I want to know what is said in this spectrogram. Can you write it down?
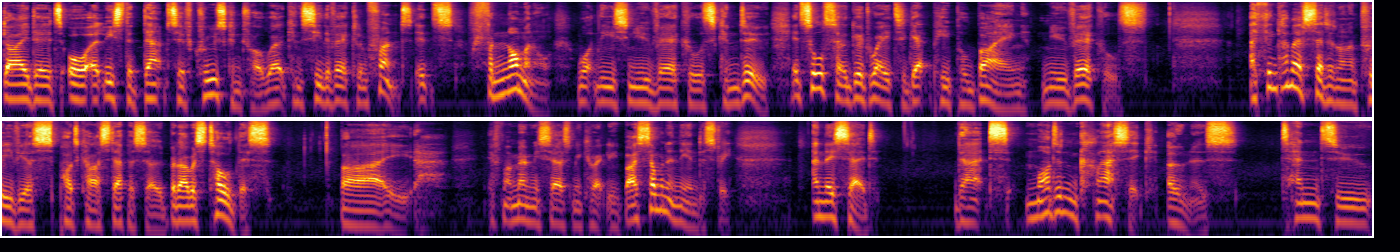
guided, or at least adaptive cruise control where it can see the vehicle in front. It's phenomenal what these new vehicles can do. It's also a good way to get people buying new vehicles. I think I may have said it on a previous podcast episode, but I was told this by, if my memory serves me correctly, by someone in the industry. And they said that modern classic owners tend to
